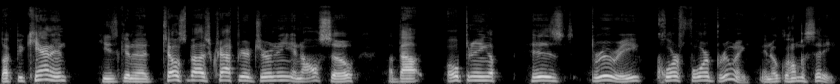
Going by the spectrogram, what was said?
Buck Buchanan. He's going to tell us about his craft beer journey and also about opening up his brewery, Core 4 Brewing, in Oklahoma City.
